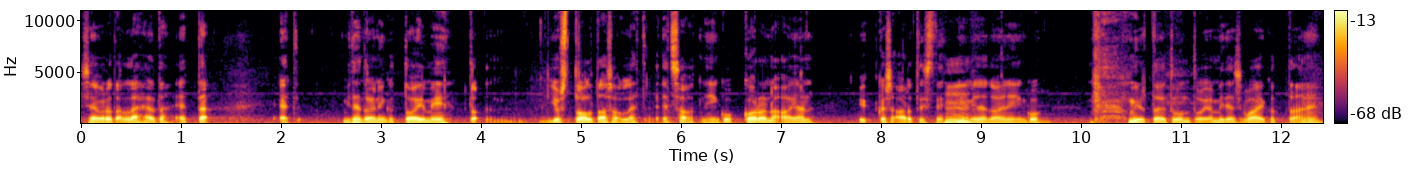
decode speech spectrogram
seurata läheltä, että, että miten toi niin kuin toimii to, just tuolla tasolla, että, että sä oot niin kuin korona-ajan ykkösartisti, mm. niin miten toi niin kuin, miltä toi tuntuu ja miten se vaikuttaa. Niin.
